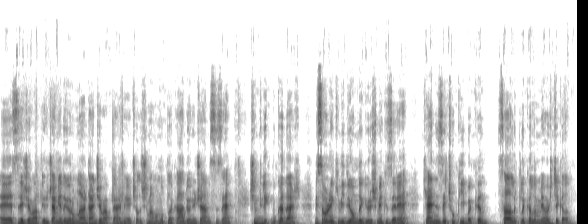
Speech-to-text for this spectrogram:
e, size cevap vereceğim ya da yorumlardan cevap vermeye çalışırım ama mutlaka döneceğim size. Şimdilik bu kadar. Bir sonraki videomda görüşmek üzere. Kendinize çok iyi bakın. Sağlıkla kalın ve hoşçakalın.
